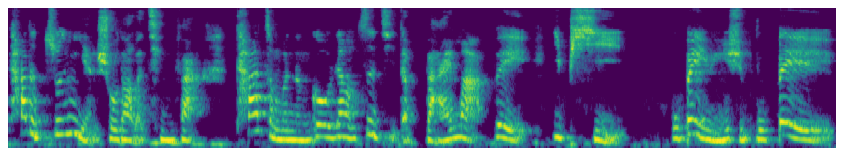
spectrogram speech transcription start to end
他的尊严受到了侵犯，他怎么能够让自己的白马被一匹不被允许、不被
